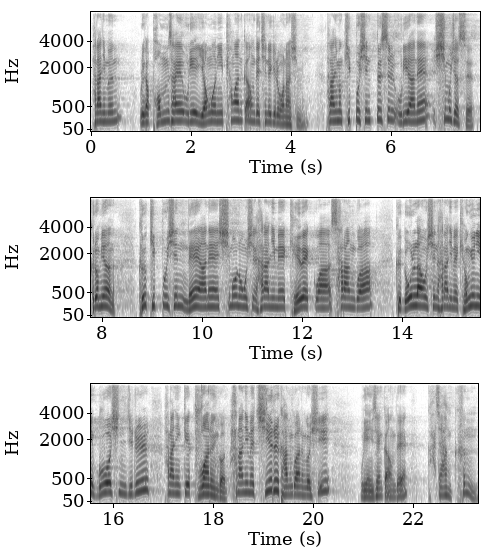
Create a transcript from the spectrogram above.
하나님은 우리가 범사에 우리의 영혼이 평안 가운데 지내기를 원하십니다. 하나님은 기쁘신 뜻을 우리 안에 심으셨어요. 그러면 그 기쁘신 내 안에 심어 놓으신 하나님의 계획과 사랑과 그 놀라우신 하나님의 경륜이 무엇인지를 하나님께 구하는 것, 하나님의 지혜를 간구하는 것이 우리의 인생 가운데 가장 큰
